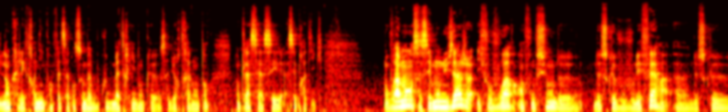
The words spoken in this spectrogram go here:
L'encre électronique, en fait, ça consomme pas beaucoup de batterie, donc euh, ça dure très longtemps. Donc là, c'est assez, pratique. Donc vraiment, ça c'est mon usage. Il faut voir en fonction de, ce que vous voulez faire, euh, de ce que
